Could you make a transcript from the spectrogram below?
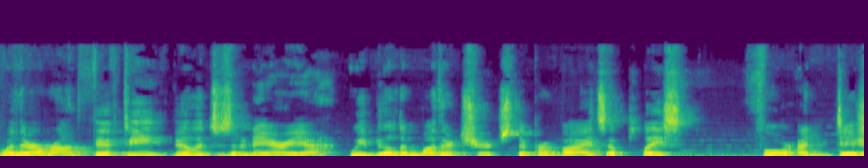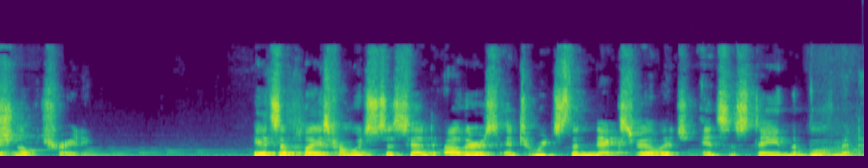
When there are around 50 villages in an area, we build a mother church that provides a place for additional training. It's a place from which to send others and to reach the next village and sustain the movement.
